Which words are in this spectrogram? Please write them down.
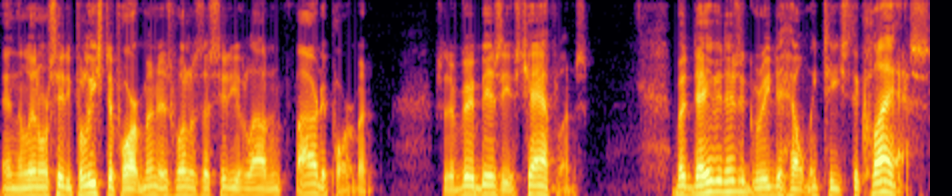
and the Lenoir City Police Department, as well as the City of Loudon Fire Department. So they're very busy as chaplains. But David has agreed to help me teach the class.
